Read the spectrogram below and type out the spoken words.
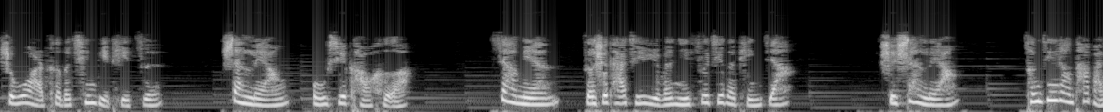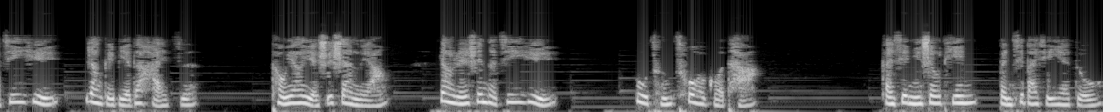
是沃尔特的亲笔题字：“善良无需考核。”下面则是他给予文尼斯基的评价：“是善良。”曾经让他把机遇让给别的孩子，同样也是善良，让人生的机遇不曾错过他。感谢您收听本期白雪夜读，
